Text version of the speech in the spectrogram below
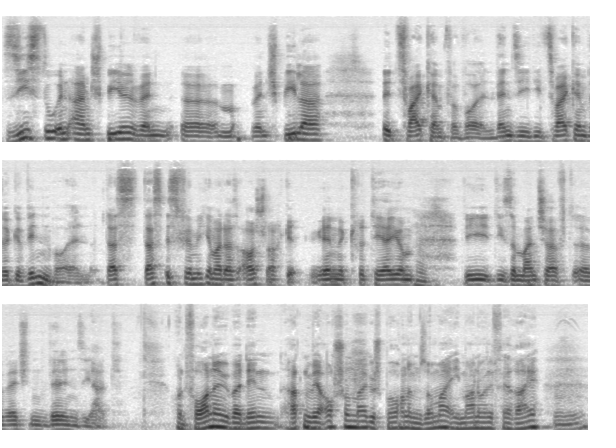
siehst du in einem Spiel, wenn, äh, wenn Spieler Zweikämpfe wollen, wenn sie die Zweikämpfe gewinnen wollen. Das, das ist für mich immer das ausschlaggebende Kriterium, hm. wie diese Mannschaft, äh, welchen Willen sie hat. Und vorne, über den hatten wir auch schon mal gesprochen im Sommer, Emanuel Ferrei. Mhm.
